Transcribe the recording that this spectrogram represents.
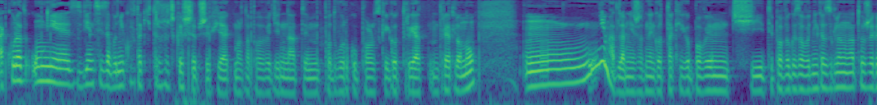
akurat u mnie jest więcej zawodników takich troszeczkę szybszych, jak można powiedzieć, na tym podwórku polskiego triatlonu. Mm, nie ma dla mnie żadnego takiego, powiem ci, typowego zawodnika, ze względu na to, że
